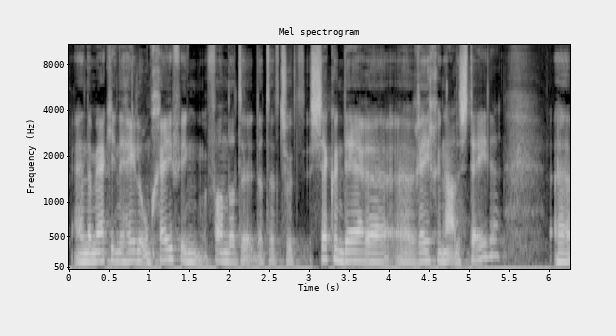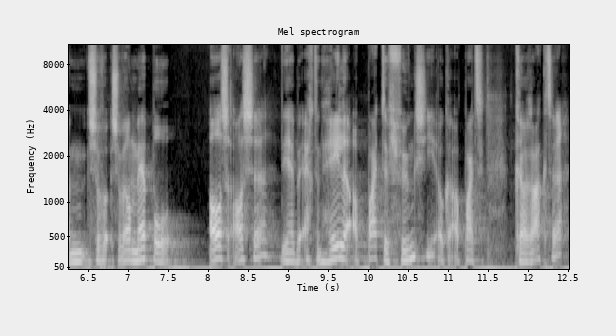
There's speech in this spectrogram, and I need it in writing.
En dan merk je in de hele omgeving van dat, dat het soort secundaire regionale steden. Um, zowel Meppel als Assen, die hebben echt een hele aparte functie, ook een apart karakter.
